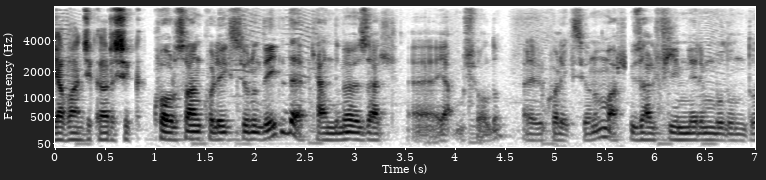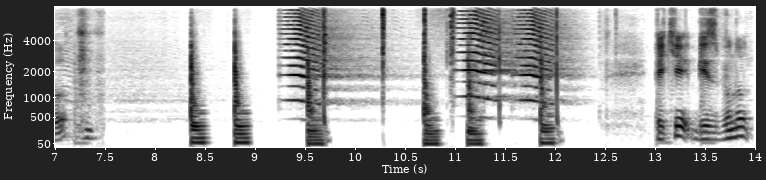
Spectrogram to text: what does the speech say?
Yabancı karışık. Korsan koleksiyonu değil de kendime özel eee, yapmış oldum. Öyle bir koleksiyonum var. Güzel filmlerin bulunduğu. Peki biz bunu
